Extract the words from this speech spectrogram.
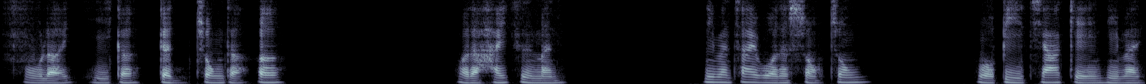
负了一个更重的恶。我的孩子们，你们在我的手中，我必加给你们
